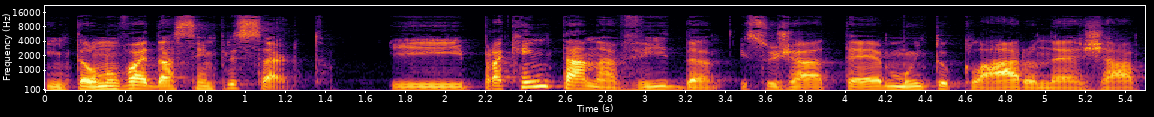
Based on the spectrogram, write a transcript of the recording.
Então não vai dar sempre certo. E para quem está na vida, isso já é até muito claro, né? Já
